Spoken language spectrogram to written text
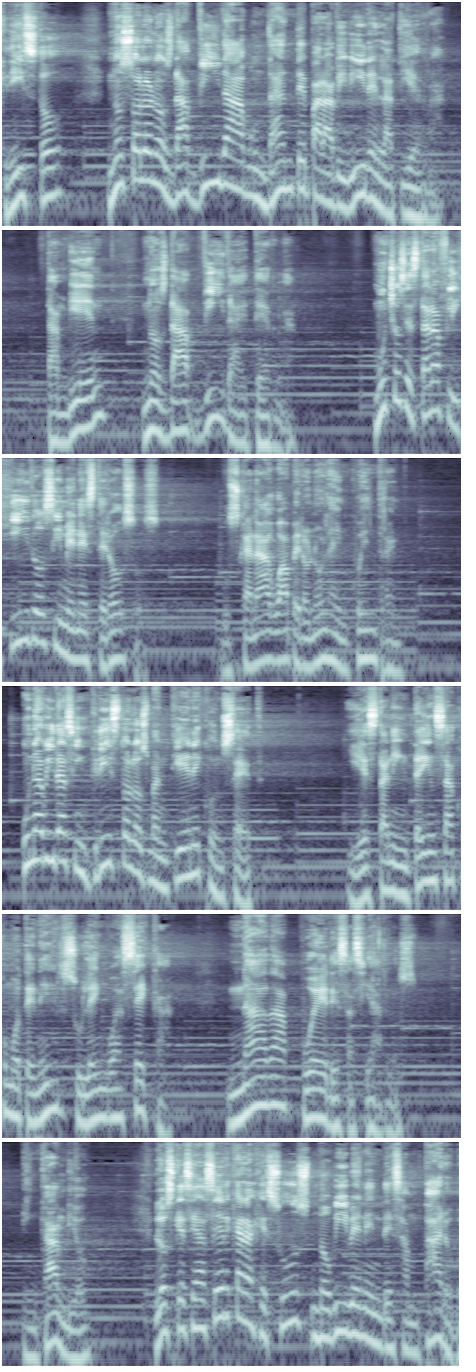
Cristo no solo nos da vida abundante para vivir en la tierra, también nos da vida eterna. Muchos están afligidos y menesterosos Buscan agua pero no la encuentran. Una vida sin Cristo los mantiene con sed, y es tan intensa como tener su lengua seca. Nada puede saciarlos. En cambio, los que se acercan a Jesús no viven en desamparo.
